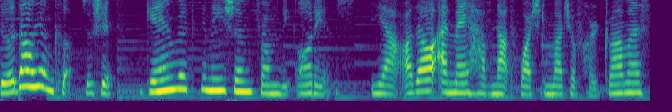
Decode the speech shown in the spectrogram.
得到认可就是 gain recognition from the audience. Yeah, although I may have not watched much of her dramas,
